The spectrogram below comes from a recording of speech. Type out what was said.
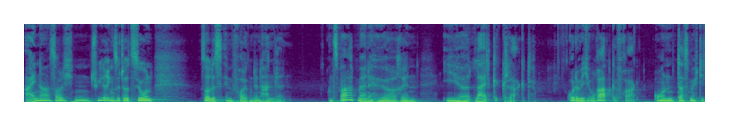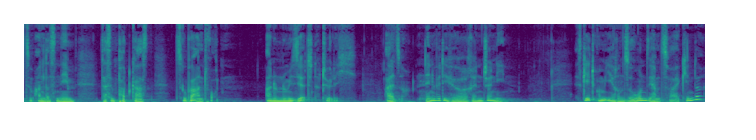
einer solchen schwierigen Situation soll es im Folgenden handeln. Und zwar hat mir eine Hörerin ihr Leid geklagt oder mich um Rat gefragt. Und das möchte ich zum Anlass nehmen, das im Podcast zu beantworten. Anonymisiert natürlich. Also, nennen wir die Hörerin Janine. Es geht um ihren Sohn. Sie haben zwei Kinder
